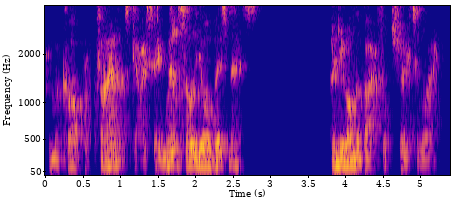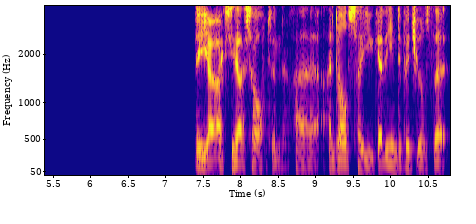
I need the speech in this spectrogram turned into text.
from a corporate finance guy saying, We'll sell your business. And you're on the back foot straight away. Yeah, I see that so often. Uh, and also, you get the individuals that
